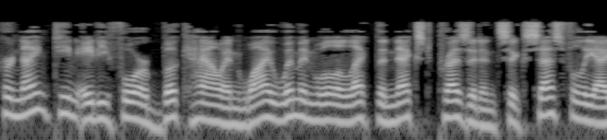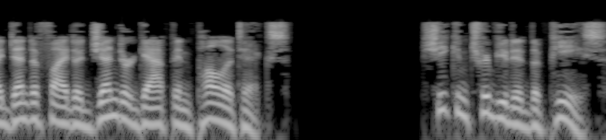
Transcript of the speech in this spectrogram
Her 1984 book How and Why Women Will Elect the Next President successfully identified a gender gap in politics. She contributed the piece,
